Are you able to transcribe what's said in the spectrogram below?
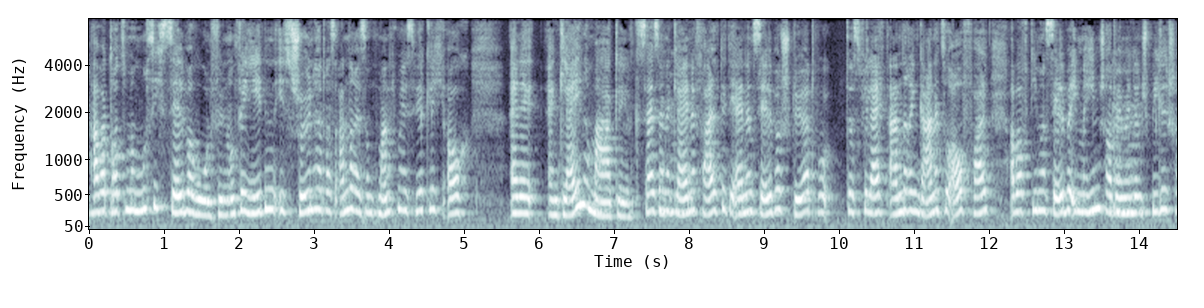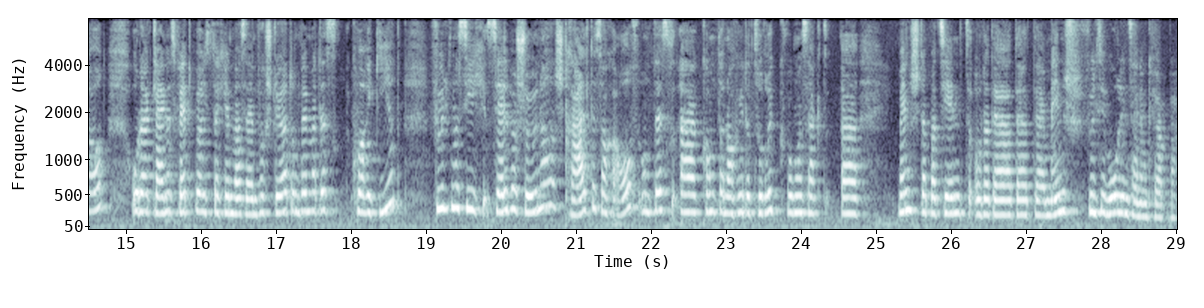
mhm. aber trotzdem, man muss sich selber wohlfühlen und für jeden ist Schönheit was anderes und manchmal ist wirklich auch eine, ein kleiner Makel, sei es eine mhm. kleine Falte, die einen selber stört, wo das vielleicht anderen gar nicht so auffällt, aber auf die man selber immer hinschaut, mhm. wenn man in mhm. den Spiegel schaut, oder ein kleines Fettbölsterchen, was einfach stört. Und wenn man das korrigiert, fühlt man sich selber schöner, strahlt es auch aus und das äh, kommt dann auch wieder zurück, wo man sagt, äh, Mensch, der Patient oder der, der, der Mensch fühlt sich wohl in seinem Körper.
